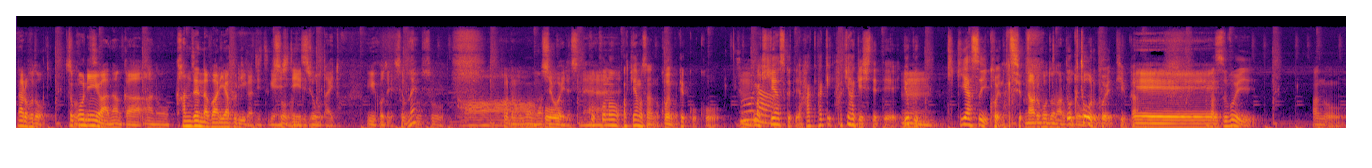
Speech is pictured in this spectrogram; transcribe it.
なるほど。そこにはなんかあの完全なバリアフリーが実現している状態ということですよね。そうそうあーだからまあ面白いですね。ここの秋山さんの声も結構こうそうだ。まあ、聞きやすくてははきはきはきしててよくうん。聞きやすい声なんですよ、なるほどなるほど。よく通る声っていうか、えー。まあ、すごいあの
